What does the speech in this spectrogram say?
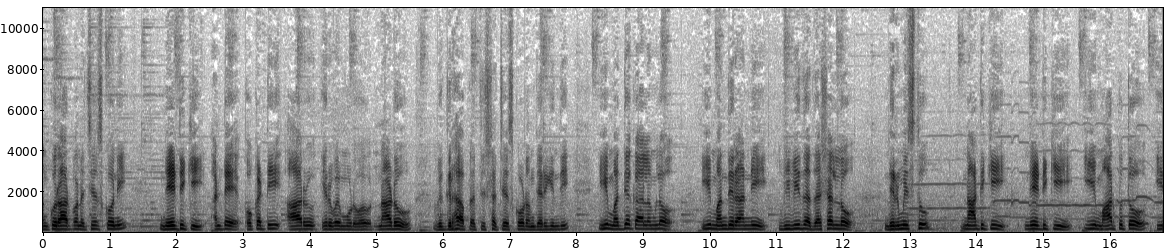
అంకురార్పణ చేసుకొని నేటికి అంటే ఒకటి ఆరు ఇరవై మూడు నాడు విగ్రహ ప్రతిష్ట చేసుకోవడం జరిగింది. ఈ మధ్యకాలంలో ఈ మందిరాన్ని వివిధ దశల్లో నిర్మిస్తూ నాటికి నేటికి ఈ మార్పుతో ఈ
